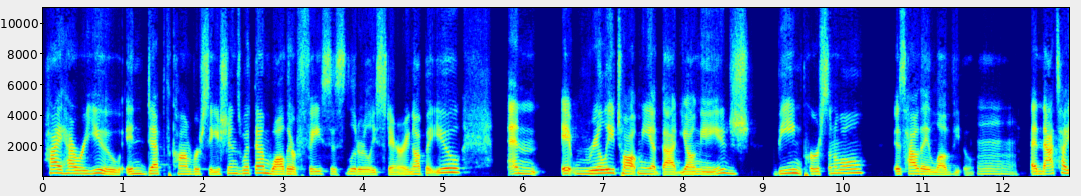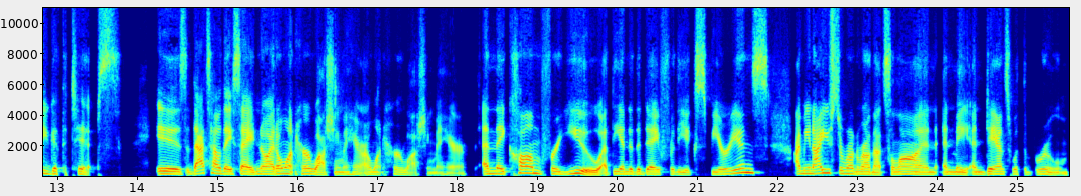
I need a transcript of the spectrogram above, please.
hi, how are you? In depth conversations with them while their face is literally staring up at you. And it really taught me at that young age being personable is how they love you. Mm. And that's how you get the tips. Is that's how they say, No, I don't want her washing my hair. I want her washing my hair and they come for you at the end of the day for the experience. I mean, I used to run around that salon and make and dance with the broom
